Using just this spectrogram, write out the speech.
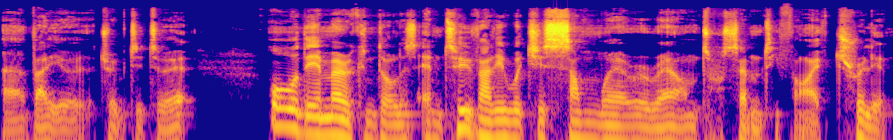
uh, value attributed to it, or the American dollar's M2 value, which is somewhere around $75 trillion.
